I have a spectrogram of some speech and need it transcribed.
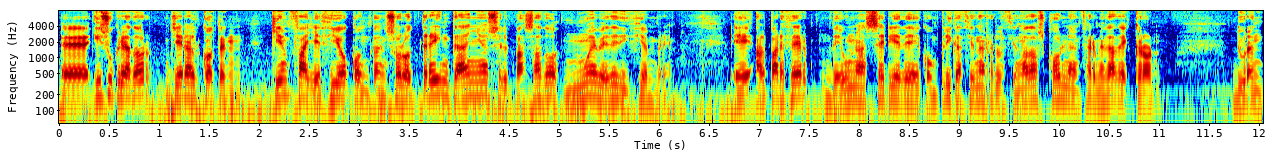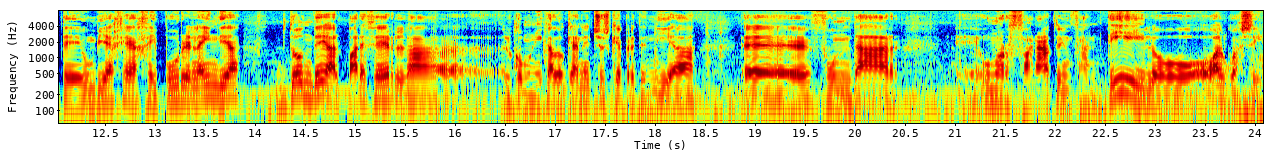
eh, y su creador Gerald Cotten, quien falleció con tan solo 30 años el pasado 9 de diciembre. Eh, al parecer de una serie de complicaciones relacionadas con la enfermedad de Crohn durante un viaje a Jaipur en la India, donde al parecer el comunicado que han hecho es que pretendía eh, fundar eh, un orfanato infantil o, algo así.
